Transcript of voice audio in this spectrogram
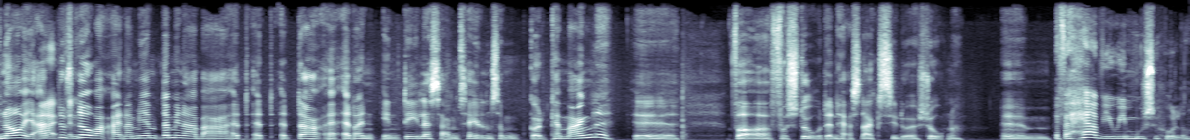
Nå, ja, Nej, Ej, du men- skriver bare, ej, nej, men der mener jeg bare, at, at, at der er, er der en, en del af samtalen, som godt kan mangle øh, for at forstå den her slags situationer. Øhm, For her er vi jo i musehullet.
